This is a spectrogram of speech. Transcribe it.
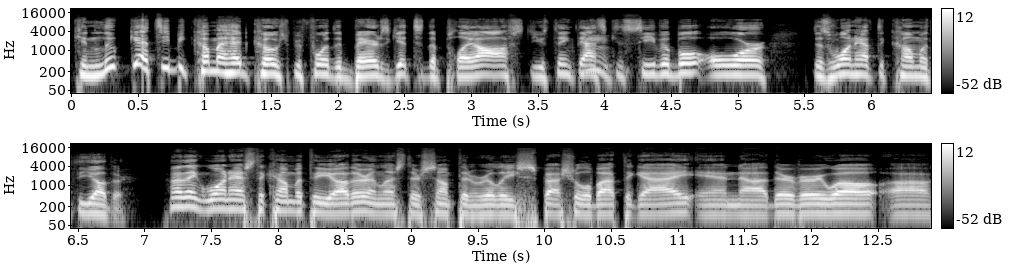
Can Luke Getsy become a head coach before the Bears get to the playoffs? Do you think that's mm. conceivable, or does one have to come with the other? I think one has to come with the other unless there's something really special about the guy, and uh, there very well uh,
